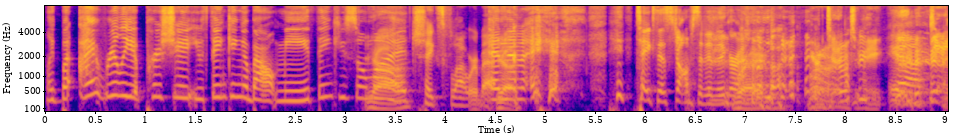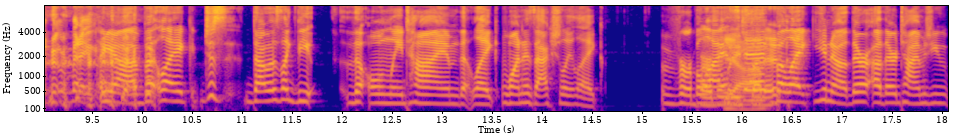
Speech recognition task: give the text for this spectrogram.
Like, but I really appreciate you thinking about me. Thank you so Yeah. much. Takes flower back. And then he takes it, stomps it in the ground. Right. You're dead to me. Yeah. yeah, but like just that was like the the only time that like one has actually like verbalized Verbally it, but like you know there are other times you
